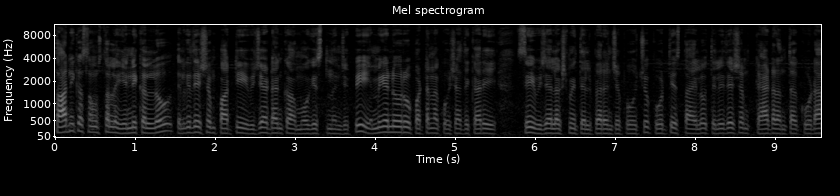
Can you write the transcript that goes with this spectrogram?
స్థానిక సంస్థల ఎన్నికల్లో తెలుగుదేశం పార్టీ విజయడంక మోగిస్తుందని చెప్పి ఎమ్మిగనూరు పట్టణ కోశాధికారి సి విజయలక్ష్మి తెలిపారని చెప్పవచ్చు. పూర్తి స్థాయిలో తెలుగుదేశం క్యాడర్ అంతా కూడా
